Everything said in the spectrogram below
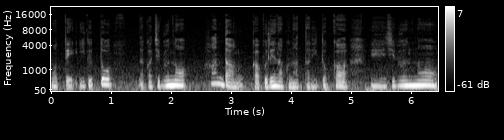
持っているとなんか自分の判断がぶれなくなったりとか、えー、自分の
